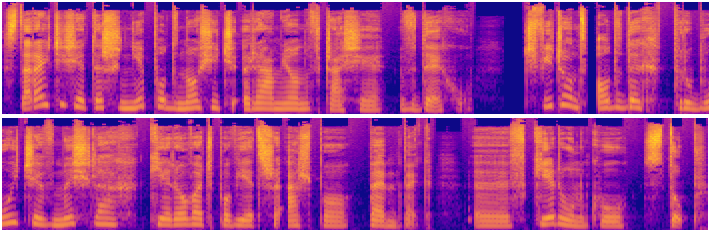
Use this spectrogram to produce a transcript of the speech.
Starajcie się też nie podnosić ramion w czasie wdechu. Ćwicząc oddech, próbujcie w myślach kierować powietrze aż po pępek, e, w kierunku stóp.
